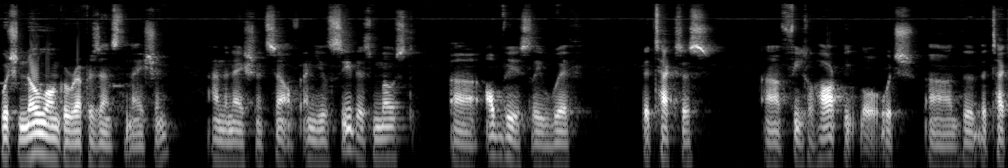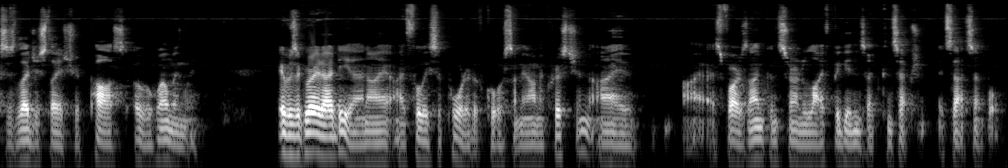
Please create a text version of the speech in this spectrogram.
which no longer represents the nation, and the nation itself. And you'll see this most uh, obviously with the Texas uh, fetal heartbeat law, which uh, the, the Texas legislature passed overwhelmingly. It was a great idea, and I, I fully support it, of course. I mean, I'm a Christian. I, I, as far as I'm concerned, life begins at conception. It's that simple.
